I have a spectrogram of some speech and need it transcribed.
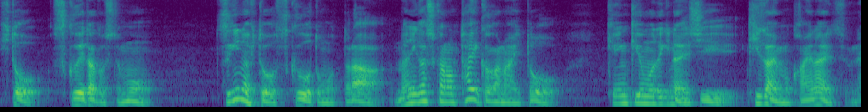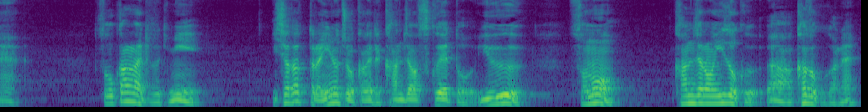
人を救えたとしても次の人を救おうと思ったら何がしかの対価がないと研究もできないし機材も買えないですよね。そう考えた時に医者だったら命を懸けて患者を救えというその患者の遺族あ家族がね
